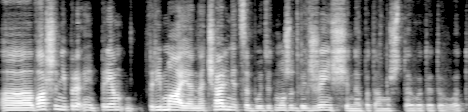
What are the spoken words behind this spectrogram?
ваша не прям прямая начальница будет, может быть, женщина, потому что вот это вот.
